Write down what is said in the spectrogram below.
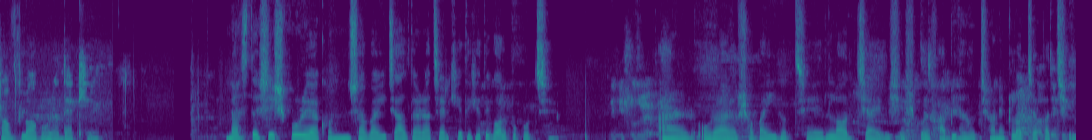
সব ভ্লগ ওরা দেখে। নাস্তা শেষ করে এখন সবাই চালতার আচার খেতে খেতে গল্প করছে। আর ওরা সবাই হচ্ছে লজ্জায় বিশেষ করে ফাবিহা হচ্ছে অনেক লজ্জা পাচ্ছিল।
